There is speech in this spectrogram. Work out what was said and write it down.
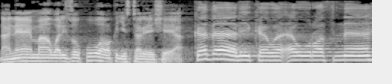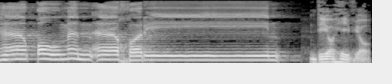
Na neema walizokuwa wakijistareheshea. Kadhalika wa awrathnaha qauman akharin. Ndio hivyo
